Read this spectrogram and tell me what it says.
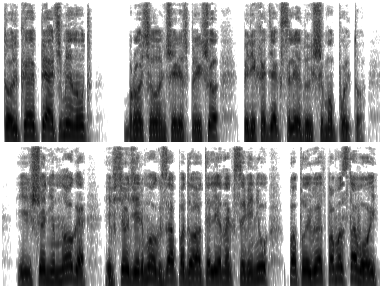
«Только пять минут!» Бросил он через плечо, переходя к следующему пульту. Еще немного, и все дерьмо к западу от Ленокс-авеню поплывет по мостовой.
